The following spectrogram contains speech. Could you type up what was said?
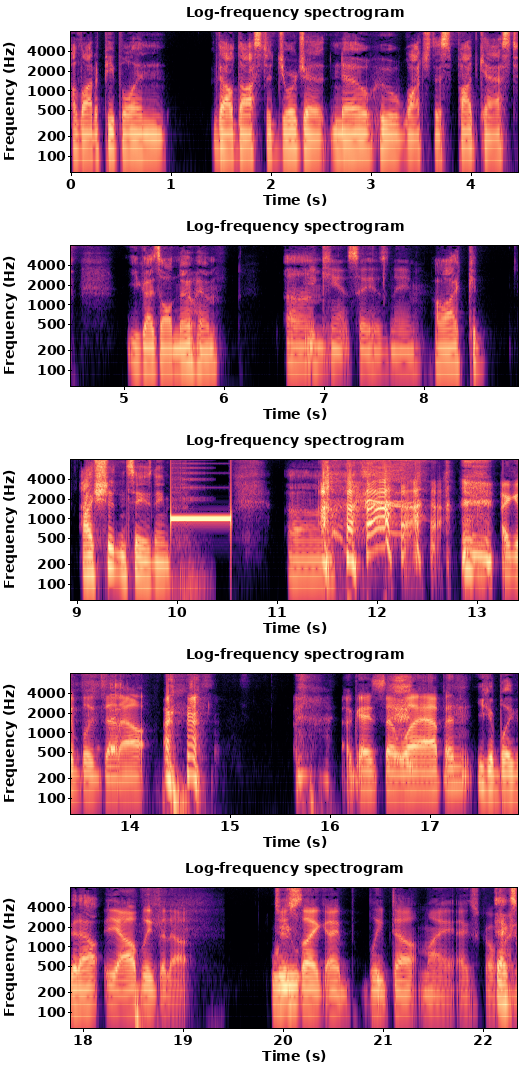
a lot of people in Valdosta, Georgia know who watch this podcast. You guys all know him. Um, you can't say his name. Oh, I could, I shouldn't say his name. Um, I can bleep that out. okay, so what happened? you can bleep it out. Yeah, I'll bleep it out. We- Just like I bleeped out my ex girlfriend. Ex-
